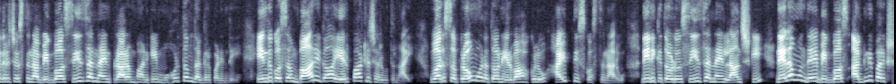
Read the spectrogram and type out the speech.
ఎదురు చూస్తున్న బిగ్ బాస్ సీజన్ నైన్ ప్రారంభానికి ముహూర్తం దగ్గర పడింది. ఇందుకోసం భారీగా ఏర్పాట్లు జరుగుతున్నాయి. వరుస ప్రోమోలతో నిర్వాహకులు హైప్ తీసుకొస్తున్నారు. దీనికి తోడు సీజన్ నైన్ లాంచ్కి నెల ముందే బిగ్ బాస్ అగ్ని పరీక్ష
